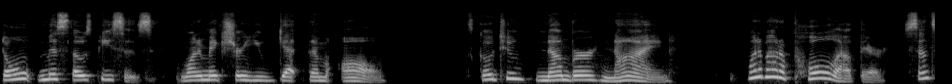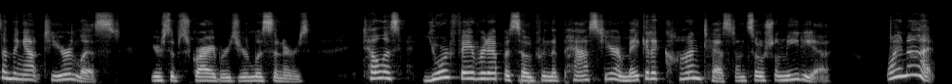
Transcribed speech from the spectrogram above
don't miss those pieces. You want to make sure you get them all. Let's go to number nine. What about a poll out there? Send something out to your list, your subscribers, your listeners. Tell us your favorite episode from the past year. Make it a contest on social media. Why not?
